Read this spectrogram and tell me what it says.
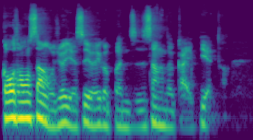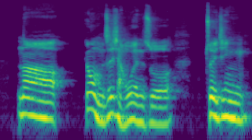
沟通上，我觉得也是有一个本质上的改变的。那因为我们是想问说，最近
